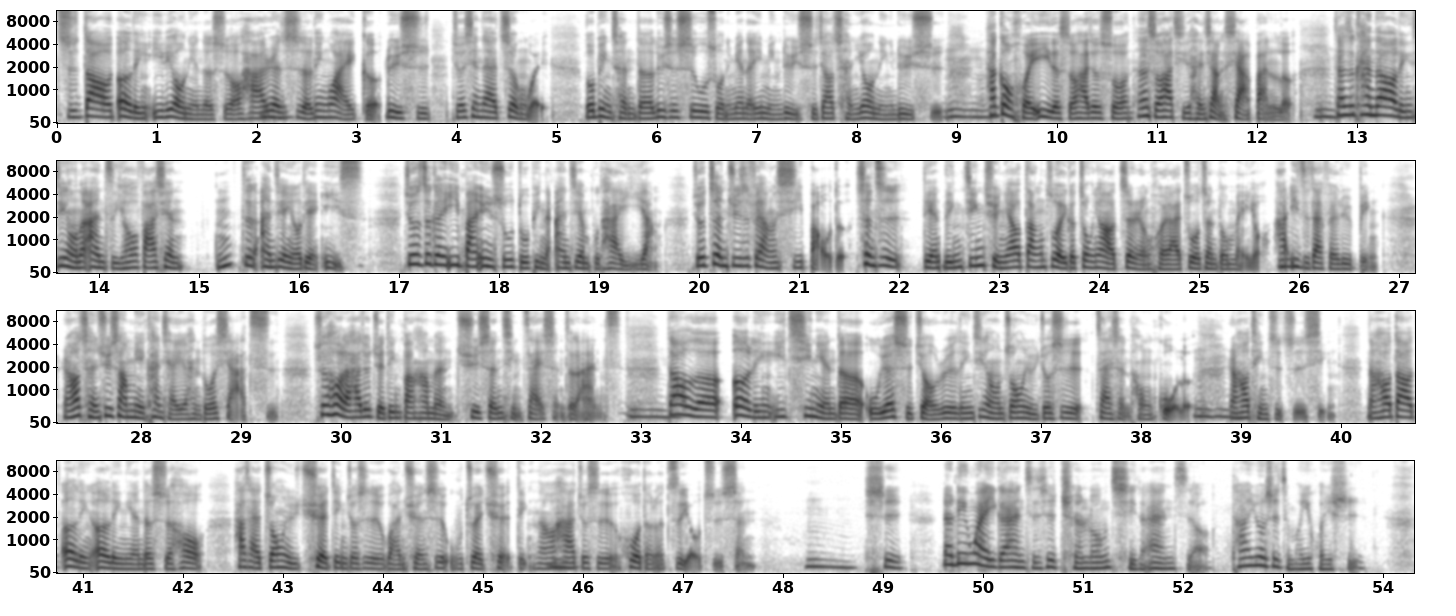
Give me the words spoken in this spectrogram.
直到二零一六年的时候，他认识了另外一个律师，嗯、就是现在政委罗秉成的律师事务所里面的一名律师，叫陈佑宁律师。嗯、他跟我回忆的时候，他就说，那时候他其实很想下班了，嗯、但是看到林进荣的案子以后，发现，嗯，这个案件有点意思，就是这跟一般运输毒品的案件不太一样，就证据是非常稀薄的，甚至。连林金群要当做一个重要的证人回来作证都没有，他一直在菲律宾，嗯、然后程序上面看起来也很多瑕疵，所以后来他就决定帮他们去申请再审这个案子。嗯、到了二零一七年的五月十九日，林金荣终于就是再审通过了，嗯、然后停止执行，然后到二零二零年的时候，他才终于确定就是完全是无罪确定，然后他就是获得了自由之身。嗯，是。那另外一个案子是陈龙奇的案子哦，他又是怎么一回事？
